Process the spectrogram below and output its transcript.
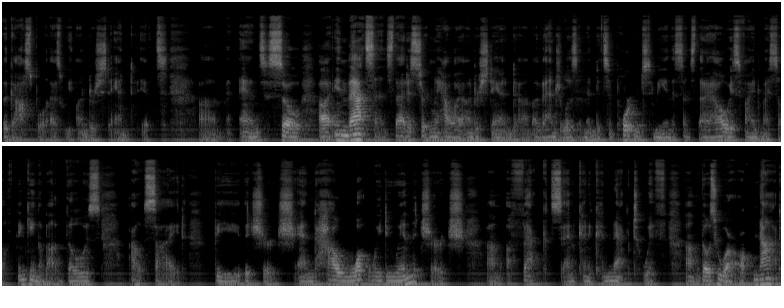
the gospel as we understand it. Um, and so, uh, in that sense, that is certainly how I understand um, evangelism. And it's important to me in the sense that I always find myself thinking about those outside the the church and how what we do in the church um, affects and can connect with um, those who are not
